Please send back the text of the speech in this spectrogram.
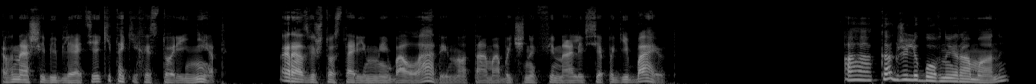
«В нашей библиотеке таких историй нет. Разве что старинные баллады, но там обычно в финале все погибают. А как же любовные романы?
